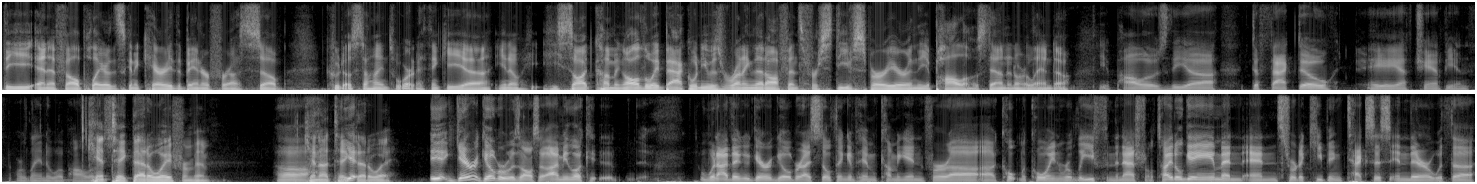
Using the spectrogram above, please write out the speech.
the NFL player that's going to carry the banner for us. So, kudos to Hines Ward. I think he, uh, you know, he, he saw it coming all the way back when he was running that offense for Steve Spurrier and the Apollos down in Orlando. The Apollos, the uh, de facto AAF champion, Orlando Apollos. Can't take that away from him. Uh, Cannot take yeah, that away. it- Garrett Gilbert was also. I mean, look, when I think of Garrett Gilbert, I still think of him coming in for uh, uh, Colt McCoy in relief in the national title game, and, and sort of keeping Texas in there with the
